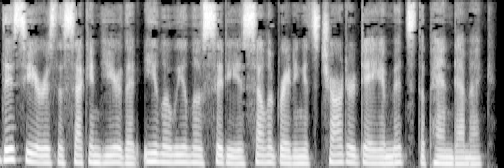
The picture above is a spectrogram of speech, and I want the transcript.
This year is the second year that Iloilo City is celebrating its Charter Day amidst the pandemic.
